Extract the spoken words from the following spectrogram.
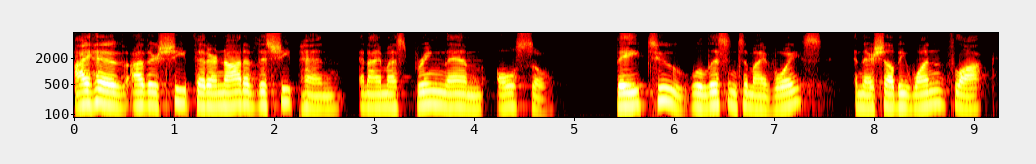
I have other sheep that are not of this sheep pen, and I must bring them also. They too will listen to my voice, and there shall be one flock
